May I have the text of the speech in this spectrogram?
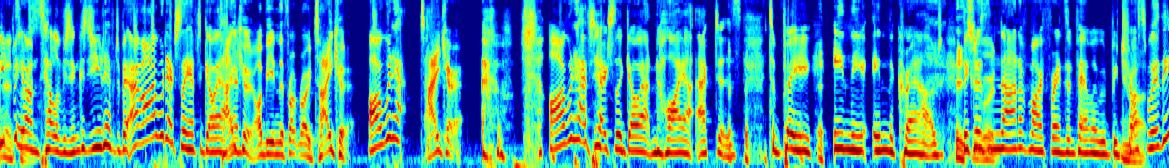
you'd be on television because you'd have to be. I, I would actually have to go out. Take and- her. I'd be in the front row. Take her. I would. Ha- Take her. I would have to actually go out and hire actors to be in the in the crowd Yes, because none of my friends and family would be trustworthy.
